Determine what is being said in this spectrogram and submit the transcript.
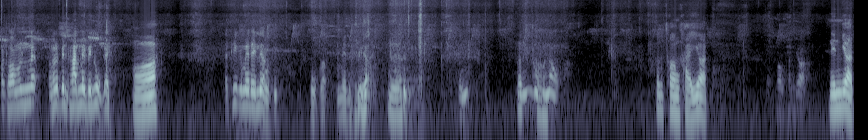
ฟักทองมันไม่มันเป็นพันธุ์ไม่เป็นลูกเลย อ๋อ แต่พี่ก็ไม่ได้เรื่องที่ปลูกแล้วไม่ได้เรื่องเออ มันลูกมันเน่าฟักทองขายยอดทองพันยอด เน้นยอด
